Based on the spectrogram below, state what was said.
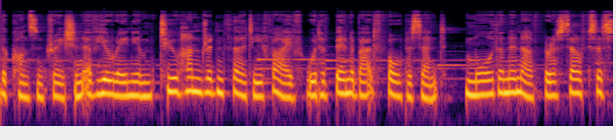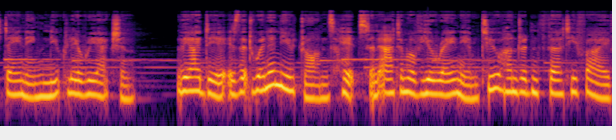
the concentration of uranium-235 would have been about 4%, more than enough for a self-sustaining nuclear reaction. The idea is that when a neutron hits an atom of uranium-235,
